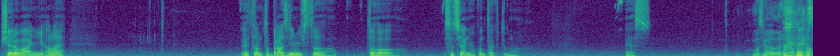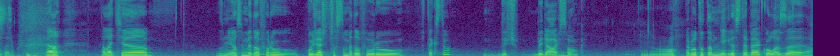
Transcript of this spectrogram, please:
šerování, ale je tam to prázdné místo toho sociálního kontaktu. No. Yes. Musíme dodržovat karanténu. Hele, tě, zmínil jsi metaforu, používáš často metaforu v textu, když vydáš song? No. Nebo to tam někde z tebe jako leze? A...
